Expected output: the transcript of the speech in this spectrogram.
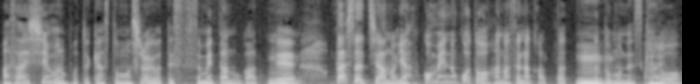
朝日新聞のポッドキャスト面白いよって勧めたのがあって、うん。私たちあのヤフコメのことを話せなかったって言ったと思うんですけど、うん。は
